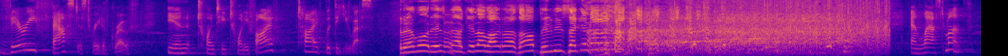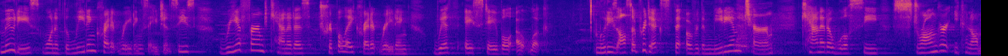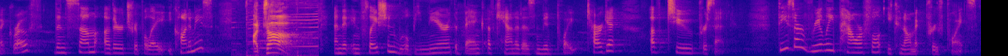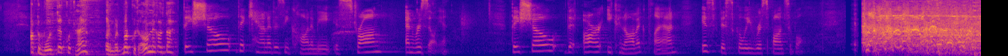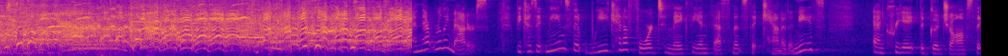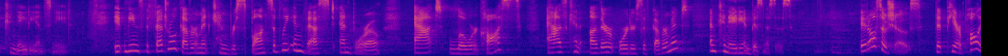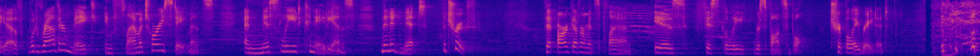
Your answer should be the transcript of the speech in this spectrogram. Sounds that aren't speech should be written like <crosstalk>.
very fastest rate of growth in 2025, tied with the US. Remo race में अकेला भाग रहा था फिर भी सेकंड आ रहा था And last month, Moody's, one of the leading credit ratings agencies, reaffirmed Canada's AAA credit rating with a stable outlook. Moody's also predicts that over the medium term, Canada will see stronger economic growth than some other AAA economies. Acha. And that inflation will be near the Bank of Canada's midpoint target of 2%. These are really powerful economic proof points. They show that Canada's economy is strong and resilient. They show that our economic plan is fiscally responsible. <laughs> And that really matters because it means that we can afford to make the investments that Canada needs and create the good jobs that Canadians need. It means the federal government can responsibly invest and borrow at lower costs, as can other orders of government and Canadian businesses. It also shows that Pierre Poilievre would rather make inflammatory statements and mislead Canadians than admit the truth that our government's plan is fiscally responsible, AAA rated. <laughs>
